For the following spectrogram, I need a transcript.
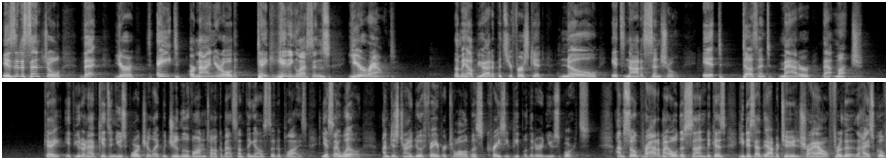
Is it essential that your eight or nine year old take hitting lessons year round? Let me help you out if it's your first kid. No, it's not essential. It doesn't matter that much. Okay? If you don't have kids in youth sports, you're like, would you move on and talk about something else that applies? Yes, I will. I'm just trying to do a favor to all of us crazy people that are in youth sports. I'm so proud of my oldest son because he just had the opportunity to try out for the, the high school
